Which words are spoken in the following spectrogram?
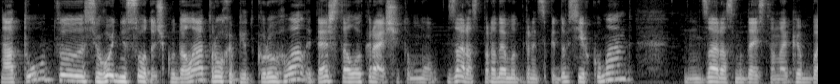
А тут е, сьогодні соточку дала, трохи підкоригував і теж стало краще. Тому зараз перейдемо, в принципі, до всіх команд. Зараз ми десь на КБ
